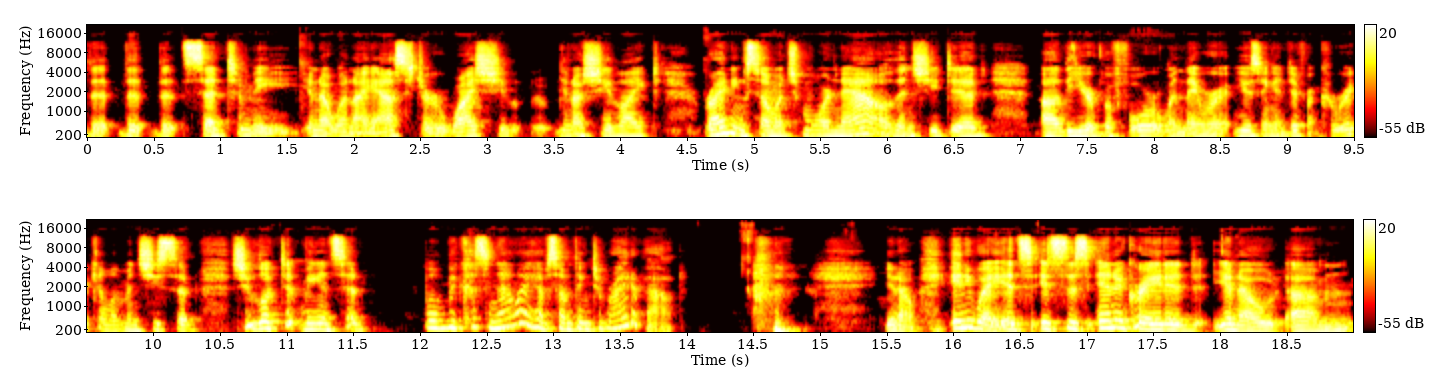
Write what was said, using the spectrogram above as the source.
that that that said to me, you know, when I asked her why she, you know, she liked writing so much more now than she did uh, the year before when they were using a different curriculum, and she said she looked at me and said, "Well, because now I have something to write about." you know anyway it's it's this integrated you know um,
